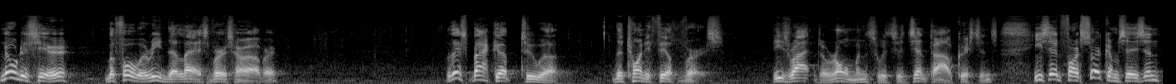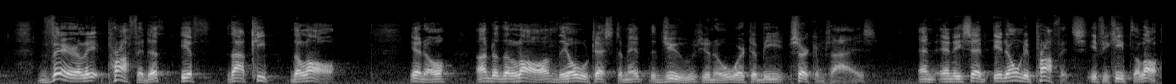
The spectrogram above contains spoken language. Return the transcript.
Notice here, before we read that last verse, however, let's back up to uh, the 25th verse. He's writing to Romans, which is Gentile Christians. He said, For circumcision verily profiteth if thou keep the law. You know, under the law, in the Old Testament, the Jews, you know, were to be circumcised. And, and he said, It only profits if you keep the law.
